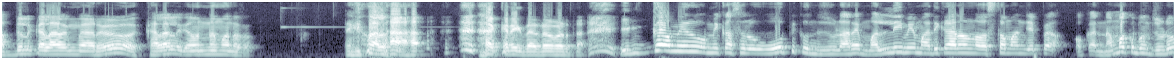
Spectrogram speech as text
అబ్దుల్ కలాం గారు కళలు గమనమన్నారు వాళ్ళ అక్కడికి దండ పడతా. ఇంకా మీరు మీకు అసలు ఓపిక ఉంది చూడు అరే మళ్ళీ మేము అధికారంలో వస్తామని చెప్పి ఒక నమ్మకం ఉంది చూడు.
